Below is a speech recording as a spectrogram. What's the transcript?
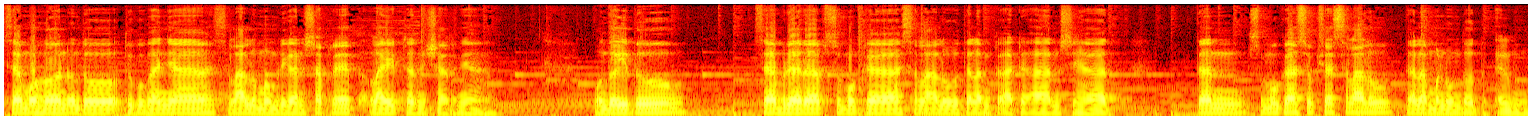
saya mohon untuk dukungannya selalu memberikan subscribe, like, dan share-nya. Untuk itu, saya berharap semoga selalu dalam keadaan sehat dan semoga sukses selalu dalam menuntut ilmu.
